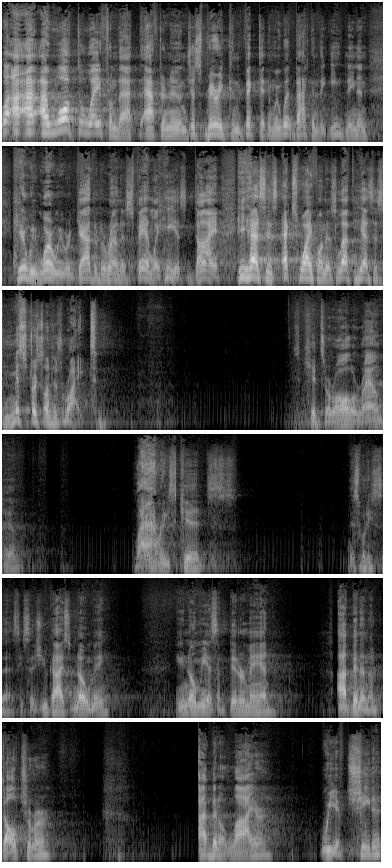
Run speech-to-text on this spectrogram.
Well, I, I, walked away from that afternoon just very convicted, and we went back in the evening, and here we were. We were gathered around his family. He is dying. He has his ex wife on his left, he has his mistress on his right. His kids are all around him. Larry's kids. This is what he says He says, You guys know me. You know me as a bitter man. I've been an adulterer. I've been a liar. We have cheated.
